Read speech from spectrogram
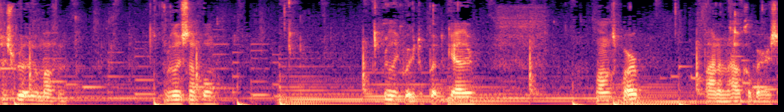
It's a really good muffin. Really simple. Really quick to put together. Longest part, finding the huckleberries.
